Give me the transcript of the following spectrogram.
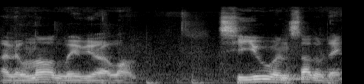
I will not leave you alone. See you on Saturday.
